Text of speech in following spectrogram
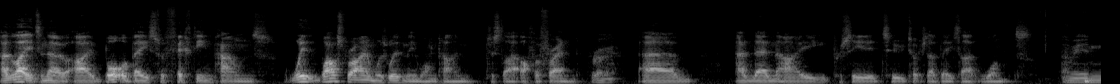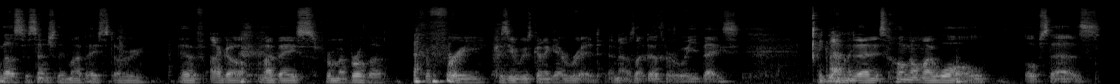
I'd like you to know I bought a bass for fifteen pounds with whilst Ryan was with me one time, just like off a friend, Right. um, and then I proceeded to touch that bass like once. I mean, that's essentially my bass story. If I got my bass from my brother for free because he was going to get rid, and I was like, "Don't throw away your bass." Exactly. And then it's hung on my wall upstairs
